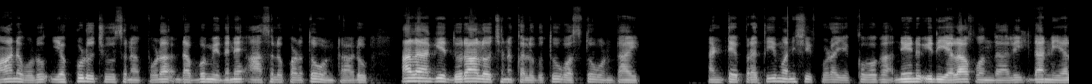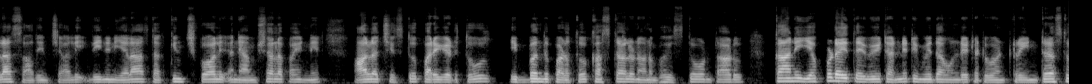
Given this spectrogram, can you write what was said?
మానవుడు ఎప్పుడు చూసినా కూడా డబ్బు మీదనే ఆశలు పడుతూ ఉంటాడు. అలాగే దురాలోచన కలుగుతూ వస్తూ ఉంటాయి. అంటే ప్రతి మనిషి కూడా ఎక్కువగా నేను ఇది ఎలా పొందాలి దాన్ని ఎలా సాధించాలి దీనిని ఎలా తగ్గించుకోవాలి అనే అంశాలపైనే ఆలోచిస్తూ పరిగెడుతూ ఇబ్బంది పడుతూ కష్టాలను అనుభవిస్తూ ఉంటాడు. కానీ ఎప్పుడైతే వీటన్నిటి మీద ఉండేటటువంటి ఇంట్రెస్ట్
